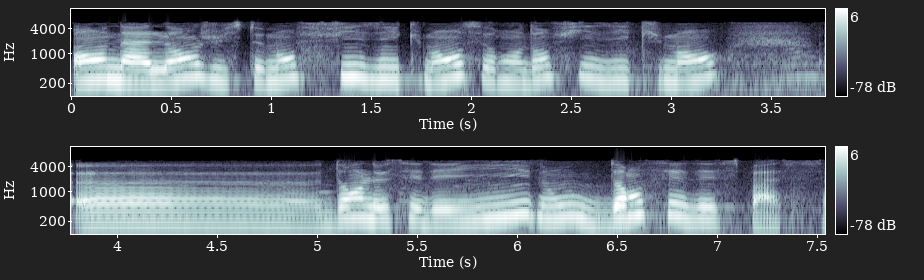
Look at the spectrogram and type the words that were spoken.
en allant justement physiquement, se rendant physiquement euh, dans le CDI, donc dans ces espaces.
